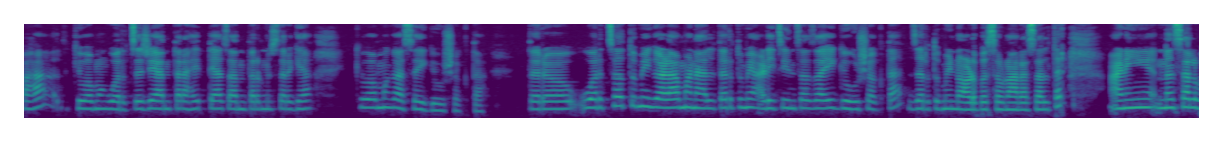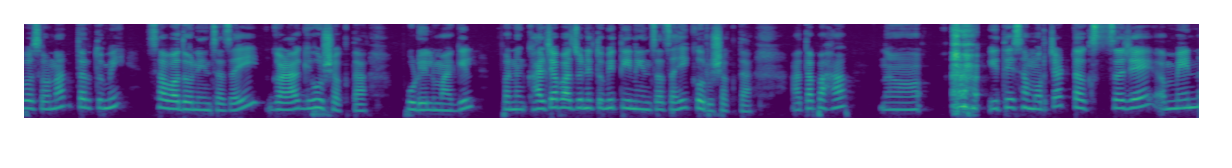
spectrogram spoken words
पहा किंवा मग वरचं जे अंतर आहे त्याच अंतरानुसार घ्या किंवा मग असंही घेऊ शकता. तर वरचं तुम्ही गळा म्हणाल तर तुम्ही अडीच इंचाचाही घेऊ शकता. जर तुम्ही नॉड बसवणार असाल तर आणि नसाल बसवणार तर तुम्ही सव्वा दोन इंचाचाही गळा घेऊ शकता. पुढील मागील पण खालच्या बाजूने तुम्ही तीन इंचाचाही करू शकता. आता पहा इथे समोरच्या टक्सचं जे मेन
